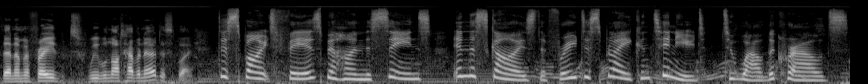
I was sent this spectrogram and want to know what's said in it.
Then I'm afraid we will not have an air display. Despite fears behind the scenes, in the skies the free display continued to wow the crowds.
